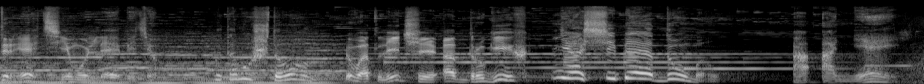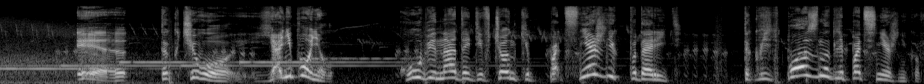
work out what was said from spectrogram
третьему лебедю. Потому что он, в отличие от других, не о себе думал, а о ней. Э, так чего? Я не понял. Кубе надо девчонке подснежник подарить? Так ведь поздно для подснежников.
